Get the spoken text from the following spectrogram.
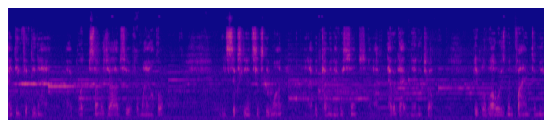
1959. I worked summer jobs here for my uncle in 60 and 61, and I've been coming ever since, and I've never gotten any trouble. People have always been fine to me.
